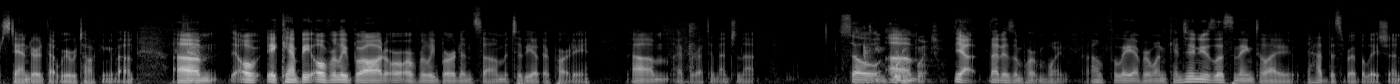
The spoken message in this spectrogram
standard that we were talking about. Um, oh, it can't be overly broad or overly burdensome to the other party. Um, i forgot to mention that so um, yeah, that is an important point. Hopefully, everyone continues listening till I had this revelation.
